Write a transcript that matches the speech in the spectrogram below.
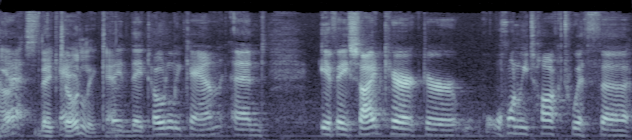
Yes, They totally can. They, they totally can. And if a side character, when we talked with uh, when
